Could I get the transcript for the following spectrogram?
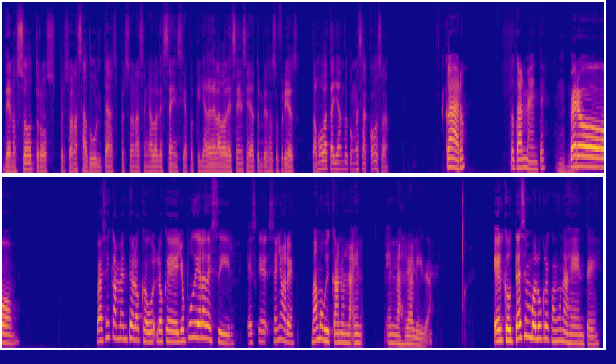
de nosotros, personas adultas, personas en adolescencia, porque ya desde la adolescencia ya tú empiezas a sufrir eso, estamos batallando con esa cosa. Claro, totalmente. Pero básicamente lo que, lo que yo pudiera decir es que, señores, vamos a ubicarnos en la, en, en la realidad. El que usted se involucre con una gente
